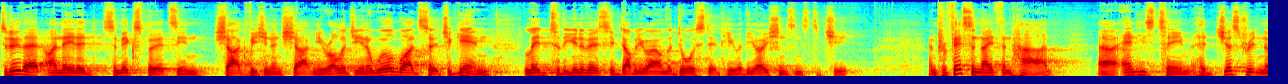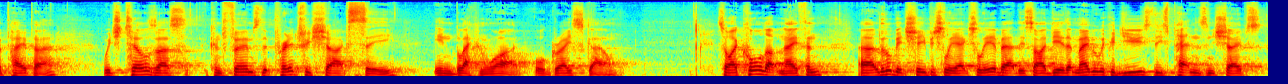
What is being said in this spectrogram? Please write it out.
To do that, I needed some experts in shark vision and shark neurology, and a worldwide search again led to the University of WA on the doorstep here with the Oceans Institute. And Professor Nathan Hart uh, and his team had just written a paper which tells us, confirms that predatory sharks see in black and white or grayscale. So I called up Nathan, a little bit sheepishly actually, about this idea that maybe we could use these patterns and shapes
